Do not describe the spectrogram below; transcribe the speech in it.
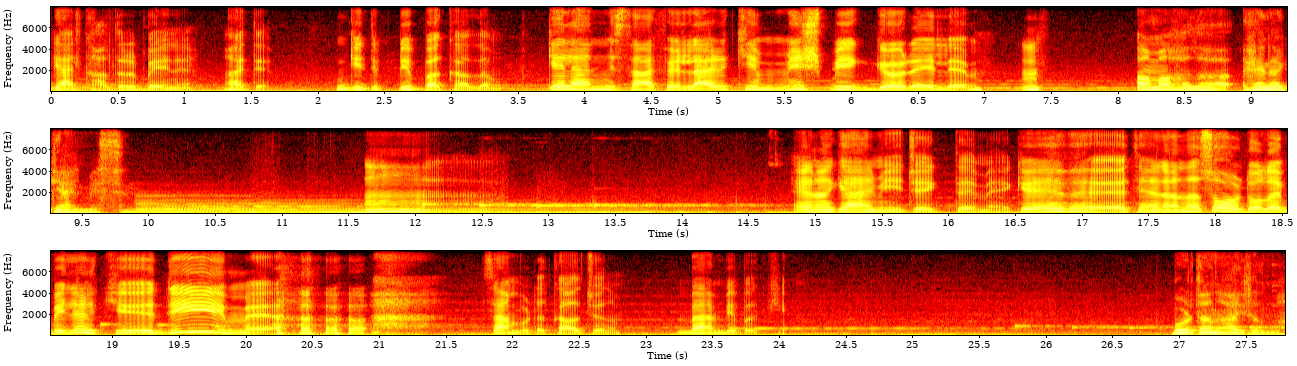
Gel kaldır beni. Hadi. Gidip bir bakalım. Gelen misafirler kimmiş bir görelim. Hı. Ama hala Hena gelmesin. Hena gelmeyecek demek. Evet, Hena nasıl orada olabilir ki? Değil mi? Sen burada kal canım. Ben bir bakayım. Buradan ayrılma.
